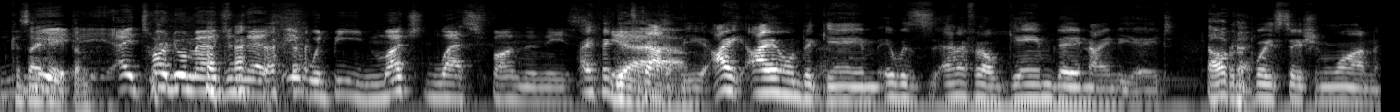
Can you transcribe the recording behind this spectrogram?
because I Yeah, hate them. It's hard to imagine that it would be much less fun than these. I think Yeah. it's gotta be. I, I owned a game. It was NFL Game Day '98 for the PlayStation One,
